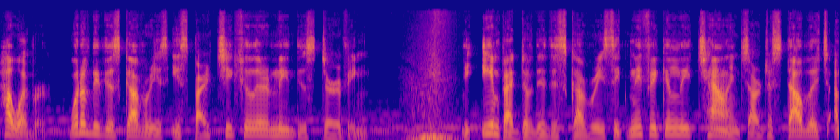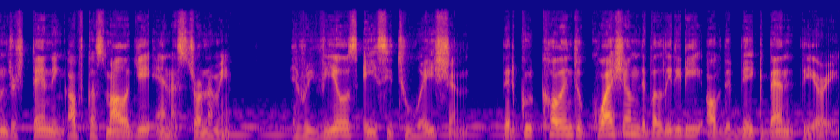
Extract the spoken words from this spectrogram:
However, one of the discoveries is particularly disturbing. The impact of the discovery significantly challenged our established understanding of cosmology and astronomy. It reveals a situation that could call into question the validity of the Big Bang theory.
